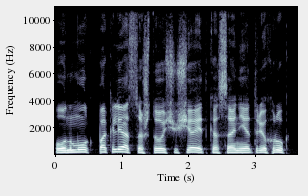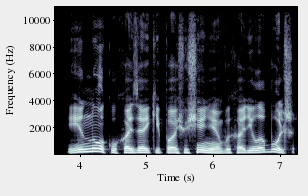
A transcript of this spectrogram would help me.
Он мог поклясться, что ощущает касание трех рук. И ног у хозяйки по ощущениям выходило больше.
